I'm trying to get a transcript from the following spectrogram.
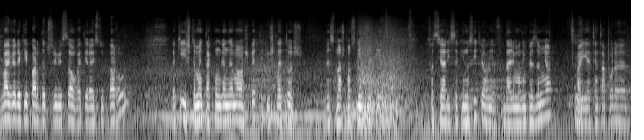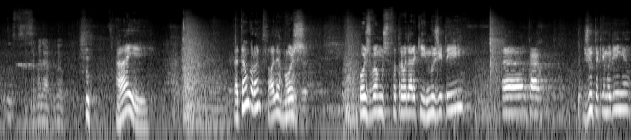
vai ver aqui a parte da distribuição, vai tirar isso tudo para a rua. Aqui isto também está com um grande mão ao espeto, aqui os coletores. Ver se nós conseguimos aqui facear isso aqui no sítio, ali, dar uma limpeza melhor. Pá, e é tentar pôr a, a trabalhar. viu? Ai. Então pronto, olha, hoje, hoje vamos trabalhar aqui no GTI, ah, o carro junta queimadinha,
